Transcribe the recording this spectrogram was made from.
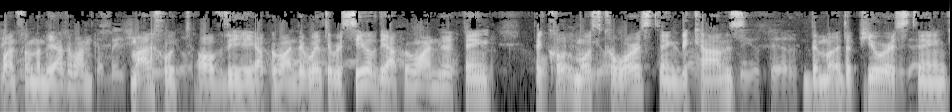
one from the other one. Malchut of the upper one, the will to receive of the upper one, the thing, the co- most coerced thing becomes the, the purest thing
